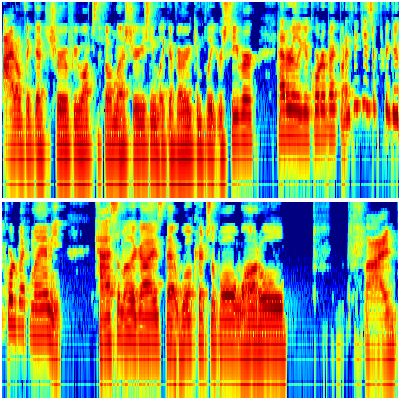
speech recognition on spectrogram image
I don't think that's true. If you watched the film last year, he seemed like a very complete receiver. Had a really good quarterback, but I think he's a pretty good quarterback in Miami. Has some other guys that will catch the ball. Waddle, five.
